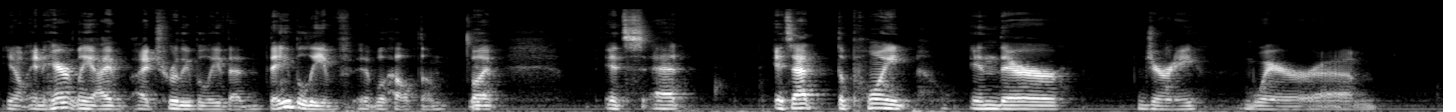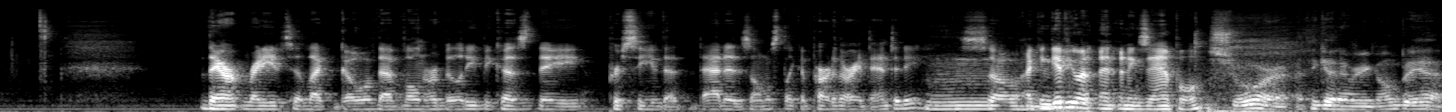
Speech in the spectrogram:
you know inherently I, I truly believe that they believe it will help them but it's at it's at the point in their journey where um, they aren't ready to let go of that vulnerability because they perceive that that is almost like a part of their identity. So I can give you an, an example. Sure. I think I know where you're going, but yeah.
